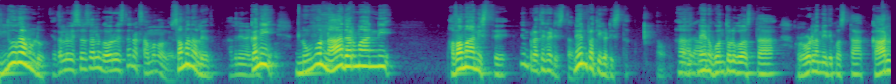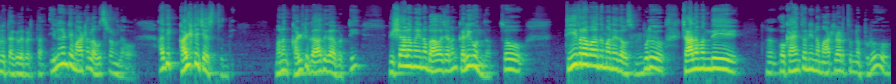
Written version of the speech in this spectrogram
హిందువుగా ఉండు. ఇతరుల విశ్వాసాలను గౌరవిస్తే నాకు సంబంధం లేదు. సంబంధం లేదు. అది నేను కానీ నువ్వు నా ధర్మాన్ని అవమానిస్తే నేను ప్రతిఘటిస్తాను. నేను ప్రతిఘటిస్తా. అవును. ఆ, అది నేను గొంతులు కోస్తా రోడ్ల మీదకి వస్తా కార్లు తగలబెడతా ఇలాంటి మాటలు అవసరం లేవు అది కల్ట్ చేస్తుంది. మనం కల్ట్ కాదు కాబట్టి విశాలమైన భావజాలం కలిగి ఉందాం. సో తీవ్రవాదం అనేది అవసరం. ఇప్పుడు చాలామంది ఒక ఆయనతో నిన్న మాట్లాడుతున్నప్పుడు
